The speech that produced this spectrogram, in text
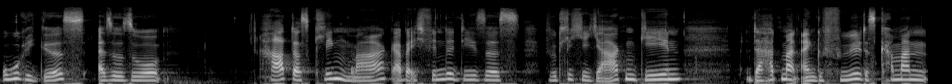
Uriges, also so hart das klingen mag, aber ich finde dieses wirkliche Jagen gehen, da hat man ein Gefühl, das kann man,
